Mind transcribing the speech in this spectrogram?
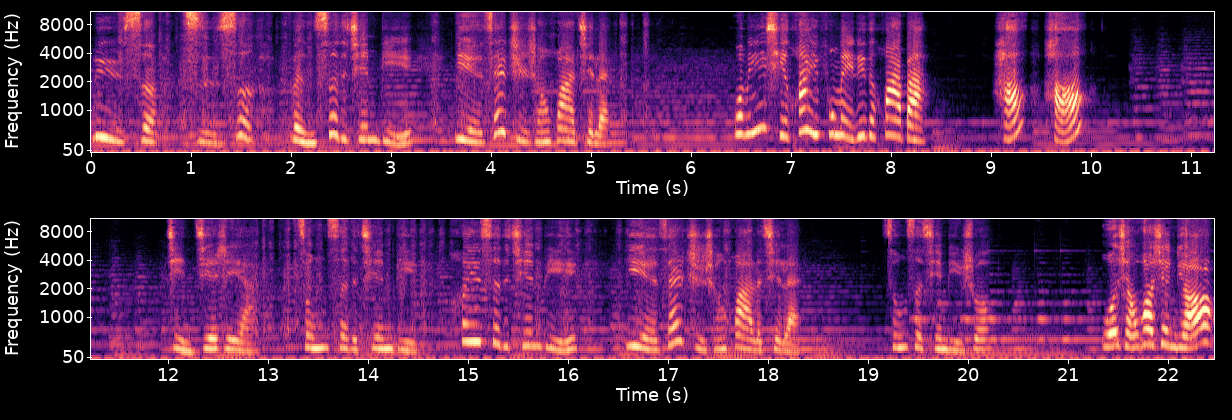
绿色、紫色、粉色的铅笔也在纸上画起来。我们一起画一幅美丽的画吧。好，好。紧接着呀，棕色的铅笔、黑色的铅笔也在纸上画了起来。棕色铅笔说：“我想画线条。”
